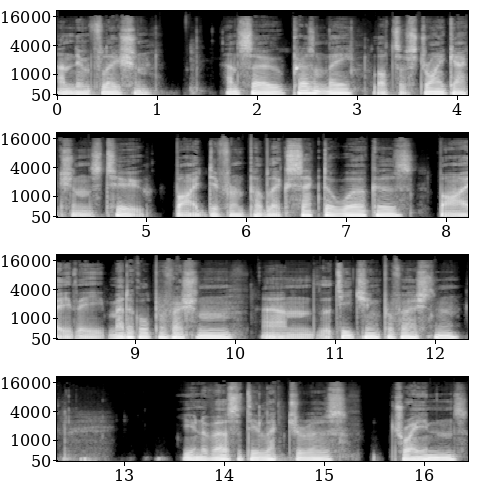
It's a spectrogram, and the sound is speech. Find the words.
and inflation. And so presently, lots of strike actions too by different public sector workers, by the medical profession, and the teaching profession, university lecturers, trains,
